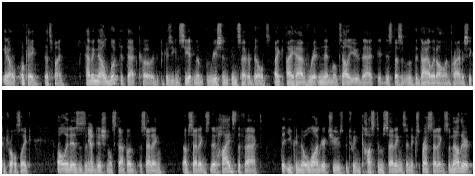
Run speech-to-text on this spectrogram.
you know, okay, that's fine. Having now looked at that code, because you can see it in the recent insider builds, I, I have written and will tell you that it, this doesn't move the dial at all in privacy controls. Like, all it is is an yep. additional step of setting of settings that hides the fact that you can no longer choose between custom settings and express settings. So now they're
